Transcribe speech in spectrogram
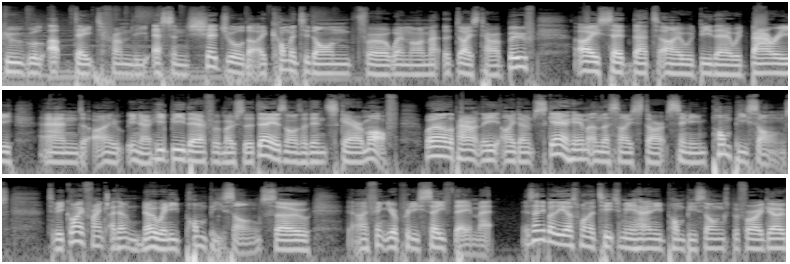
Google update from the Essen schedule that I commented on for when I'm at the Dice Tower booth. I said that I would be there with Barry, and I, you know, he'd be there for most of the day as long as I didn't scare him off. Well, apparently I don't scare him unless I start singing Pompey songs. To be quite frank, I don't know any Pompey songs, so I think you're pretty safe there, Matt. Does anybody else want to teach me any Pompey songs before I go?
